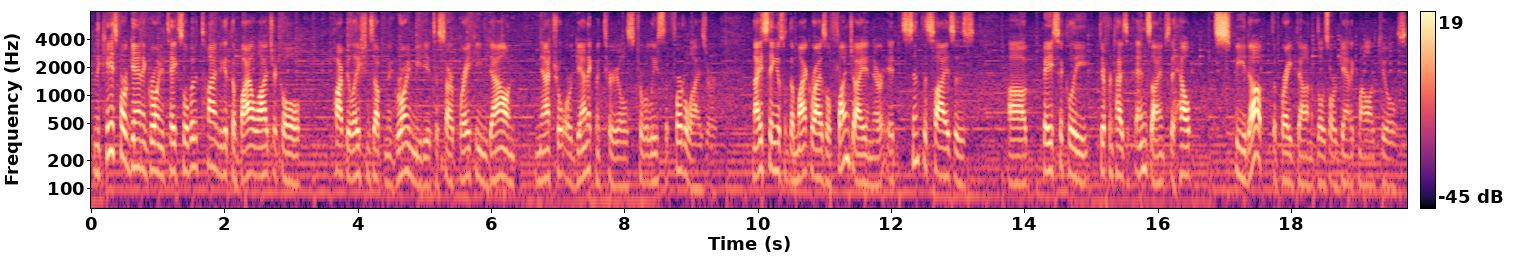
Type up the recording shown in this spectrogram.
In the case of organic growing, it takes a little bit of time to get the biological populations up in the growing media to start breaking down natural organic materials to release the fertilizer. Nice thing is with the mycorrhizal fungi in there, it synthesizes uh, basically different types of enzymes to help speed up the breakdown of those organic molecules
